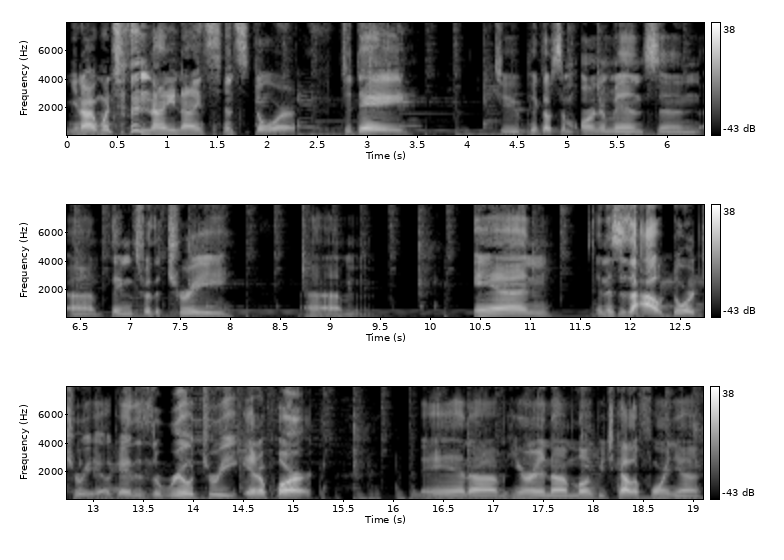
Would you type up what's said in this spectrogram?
You know, I went to the 99 cent store today to pick up some ornaments and uh, things for the tree. Um, and and this is an outdoor tree, okay? This is a real tree in a park. And um, here in um, Long Beach, California.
